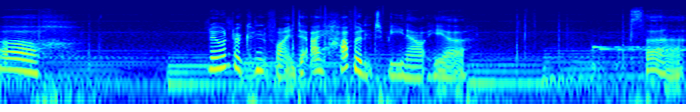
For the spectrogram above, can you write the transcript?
Oh. No wonder I couldn't find it. I haven't been out here. What's that?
